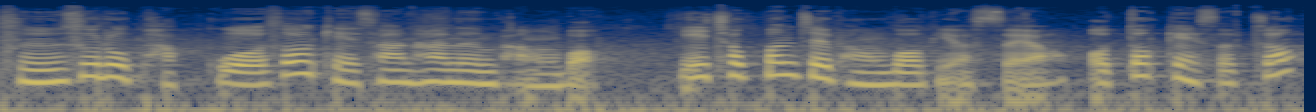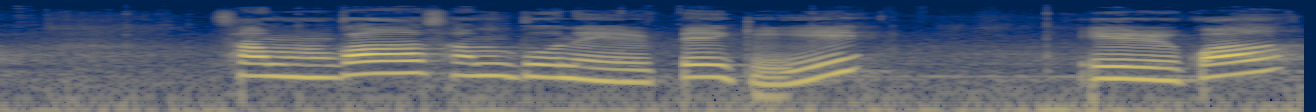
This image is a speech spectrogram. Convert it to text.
분수로 바꾸어서 계산하는 방법이 첫 번째 방법이었어요. 어떻게 했었죠? 3과 3분의 1 빼기 1과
